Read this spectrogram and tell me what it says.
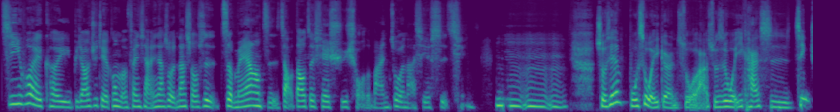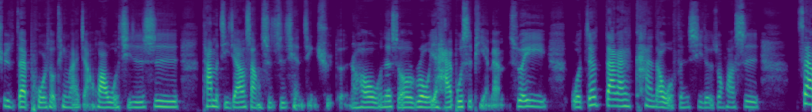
机会可以比较具体的跟我们分享一下，说那时候是怎么样子找到这些需求的吧？你做了哪些事情？嗯嗯嗯嗯，首先不是我一个人做啦，就是我一开始进去在 Portal Team 来讲话，我其实是他们即将要上市之前进去的，然后我那时候 role 也还不是 PMM，所以我就大概看到我分析的状况是在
